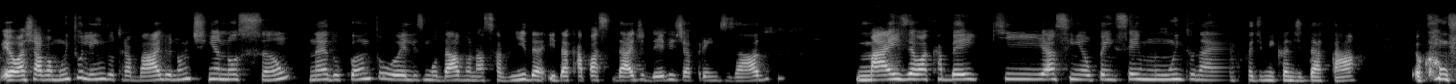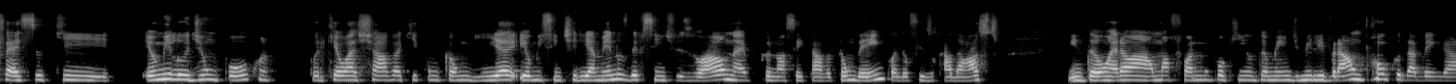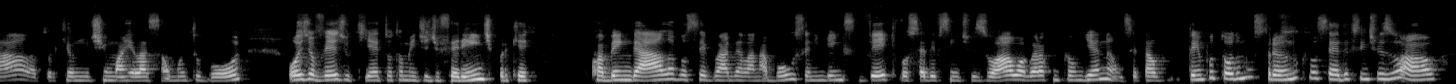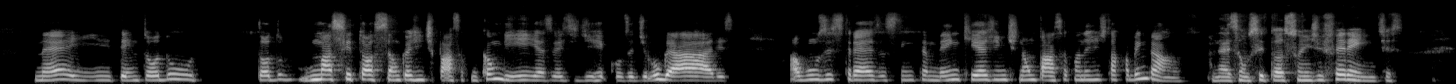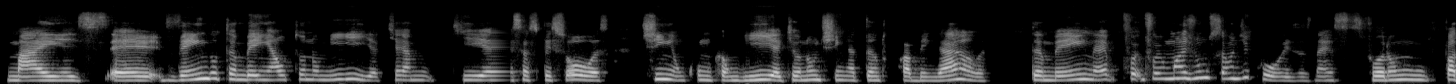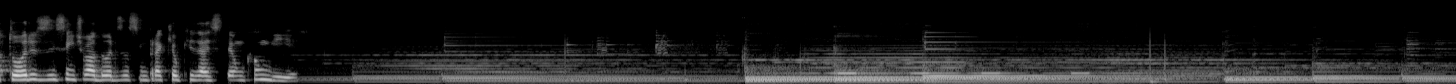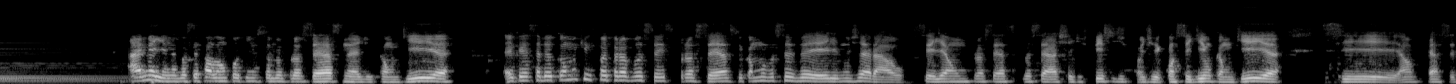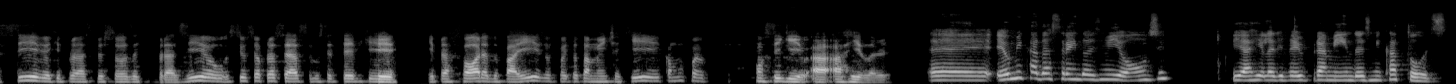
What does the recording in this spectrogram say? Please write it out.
eu achava muito lindo o trabalho, não tinha noção, né, do quanto eles mudavam nossa vida e da capacidade deles de aprendizado. Mas eu acabei que, assim, eu pensei muito na época de me candidatar. Eu confesso que eu me iludi um pouco porque eu achava que com cão guia eu me sentiria menos deficiente visual, na época eu não aceitava tão bem quando eu fiz o cadastro. Então era uma forma um pouquinho também de me livrar um pouco da bengala, porque eu não tinha uma relação muito boa. Hoje eu vejo que é totalmente diferente, porque com a bengala você guarda ela na bolsa, ninguém vê que você é deficiente visual, agora com cão guia não, você está o tempo todo mostrando que você é deficiente visual, né? E tem todo toda uma situação que a gente passa com cão guia, às vezes de recusa de lugares, alguns estresses assim também que a gente não passa quando a gente está com a bengala, né? São situações diferentes, mas é, vendo também a autonomia que, a, que essas pessoas tinham com o cão guia, que eu não tinha tanto com a bengala, também, né, foi, foi uma junção de coisas, né, foram fatores incentivadores, assim, para que eu quisesse ter um cão guia. Aí, Melina, você falou um pouquinho sobre o processo né, de cão guia. Eu queria saber como que foi para você esse processo como você vê ele no geral. Se ele é um processo que você acha difícil de, de conseguir um cão guia, se é, é acessível aqui para as pessoas aqui no Brasil, se o seu processo você teve que ir para fora do país ou foi totalmente aqui, como foi conseguir a, a Hillary? É, eu me cadastrei em 2011 e a Hillary veio para mim em 2014.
